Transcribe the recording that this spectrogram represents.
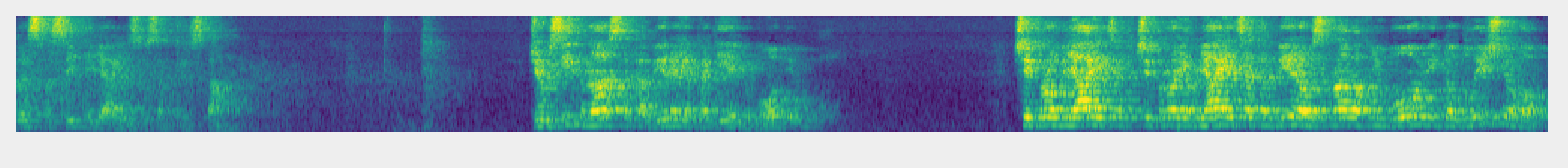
до Спасителя Ісуса Христа. Чи у всіх нас така віра, яка діє любов'ю? Чи проявляється, чи проявляється та віра в справах любові до ближнього?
